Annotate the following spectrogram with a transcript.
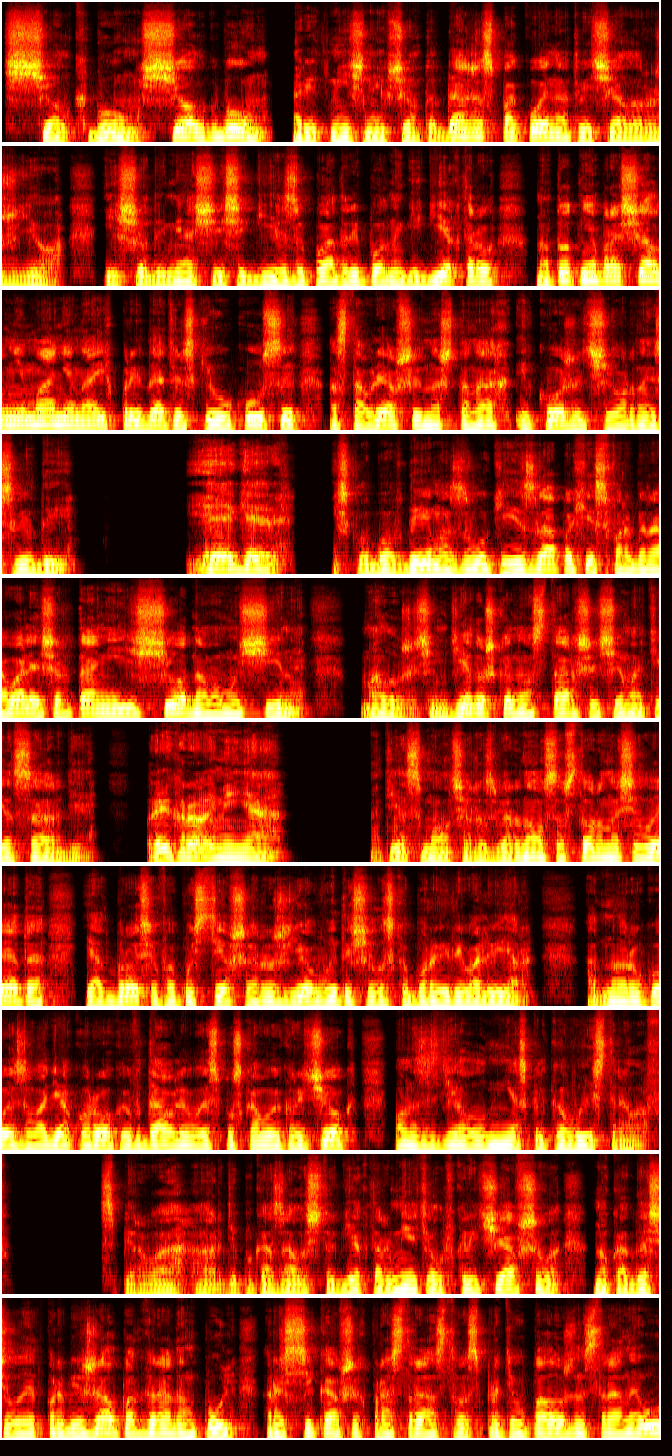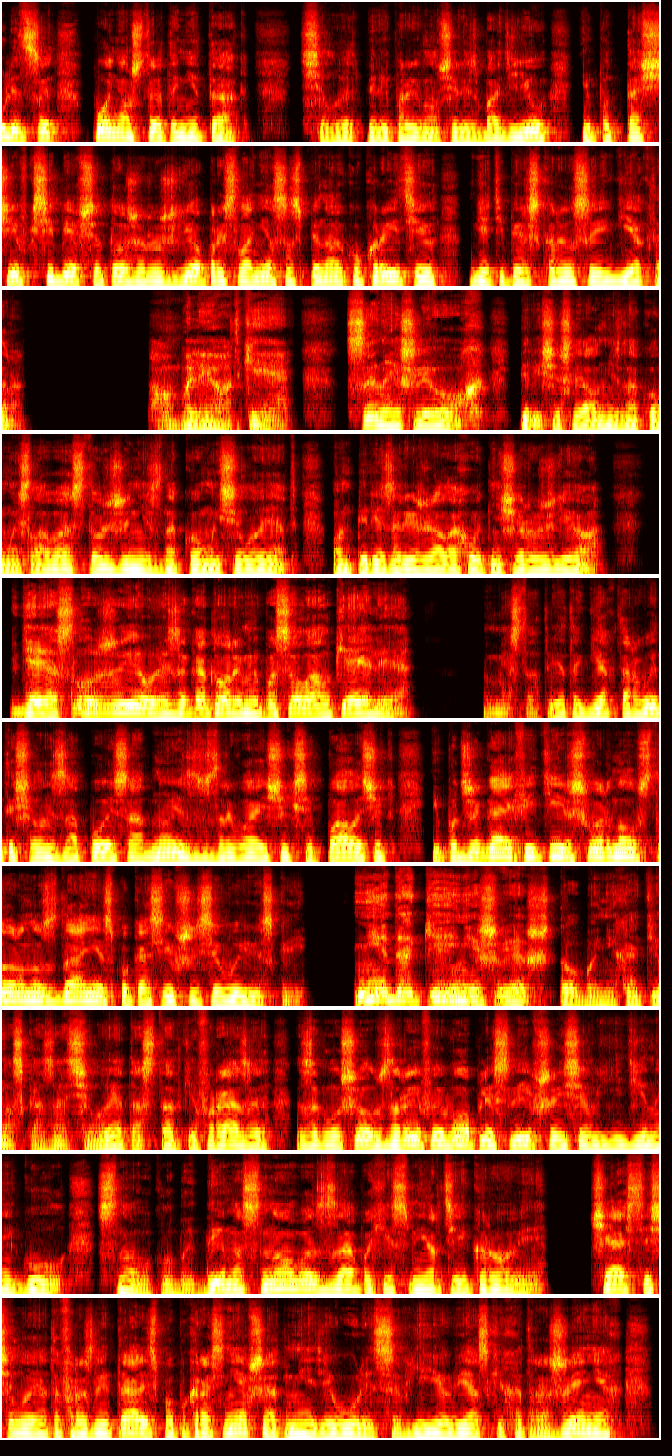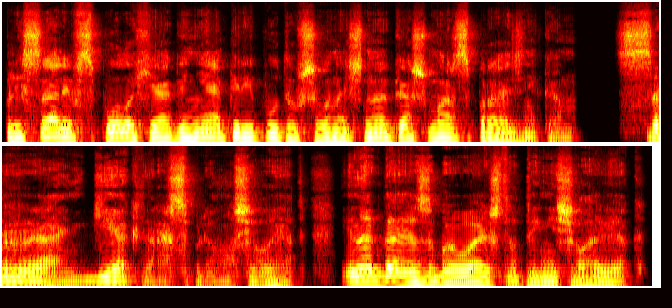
Щелк-бум, щелк-бум. Ритмично и в чем-то даже спокойно отвечало ружье. Еще дымящиеся гильзы падали под ноги Гектору, но тот не обращал внимания на их предательские укусы, оставлявшие на штанах и коже черные следы. «Егерь!» Из клубов дыма звуки и запахи сформировали очертания еще одного мужчины, моложе, чем дедушка, но старше, чем отец Арди. «Прикрой меня!» Отец молча развернулся в сторону силуэта и, отбросив опустевшее ружье, вытащил из кобуры револьвер. Одной рукой, заводя курок и вдавливая спусковой крючок, он сделал несколько выстрелов. Сперва Арди показалось, что Гектор метил в кричавшего, но когда силуэт пробежал под градом пуль, рассекавших пространство с противоположной стороны улицы, понял, что это не так. Силуэт перепрыгнул через бадью и, подтащив к себе все то же ружье, прислонился спиной к укрытию, где теперь скрылся и Гектор. «Ублюдки! Сыны шлюх!» — перечислял незнакомые слова, столь же незнакомый силуэт. Он перезаряжал охотничье ружье. «Где служивые, за которыми посылал Келли?» Вместо ответа Гектор вытащил из-за пояса одну из взрывающихся палочек и, поджигая фитиль, швырнул в сторону здания с покосившейся вывеской. «Не докинешь, веш!» Что бы не хотел сказать силуэт, остатки фразы заглушил взрыв и вопли, слившиеся в единый гул. Снова клубы дыма, снова запахи смерти и крови. Части силуэтов разлетались по покрасневшей от меди улице. В ее вязких отражениях плясали всполохи огня, перепутавшего ночной кошмар с праздником. «Срань, Гектор!» — сплюнул силуэт. «Иногда я забываю, что ты не человек.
